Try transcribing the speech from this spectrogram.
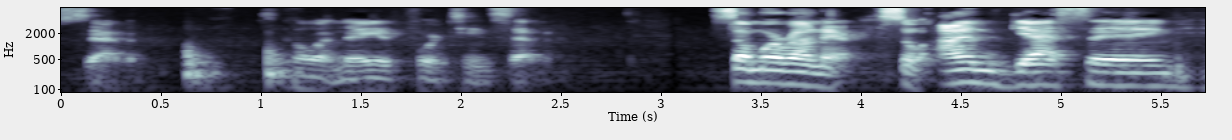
Seven. Call it negative 14, 7. Somewhere around there. So I'm guessing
